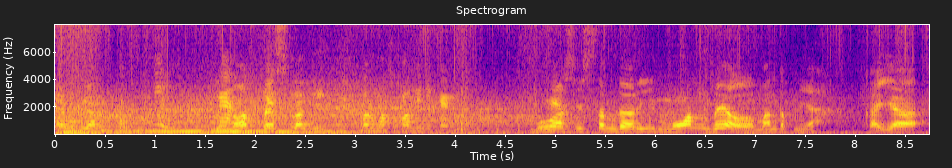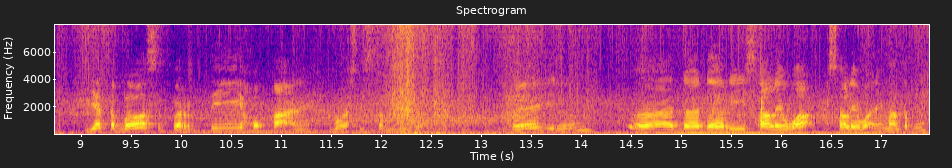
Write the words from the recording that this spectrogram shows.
Champion. Not pass lagi. Baru masuk lagi nih Ken. Buah sistem dari Monbel, mantep nih ya. Kayak dia tebal seperti Hoka nih, buah sistem juga. Oke, ini eh, ada dari Salewa. Salewa nih mantep nih.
